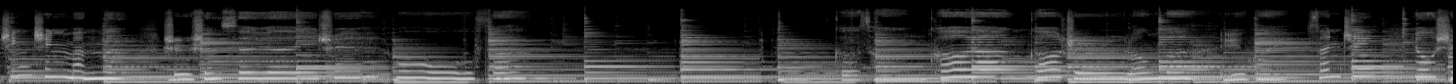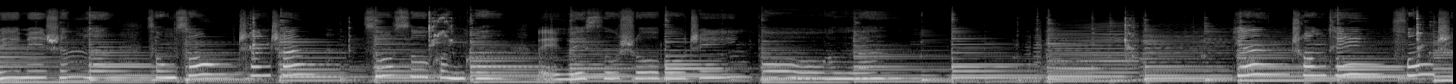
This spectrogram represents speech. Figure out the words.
轻轻慢慢，时深岁月一去不返。可曾可愿可知冷暖，余晖散尽，又熄灭绚烂。匆匆沉沉，速速款款，微微诉说不尽。窗听风尘，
